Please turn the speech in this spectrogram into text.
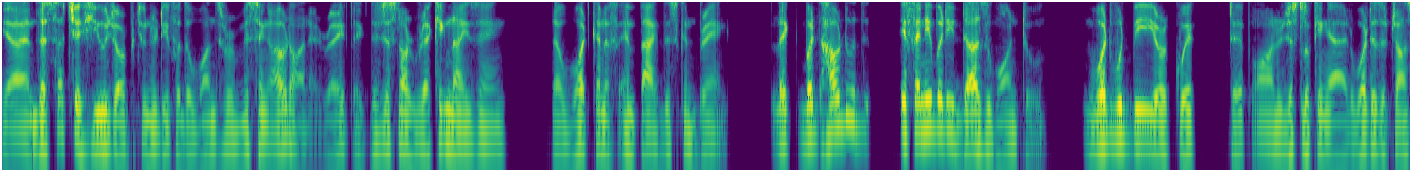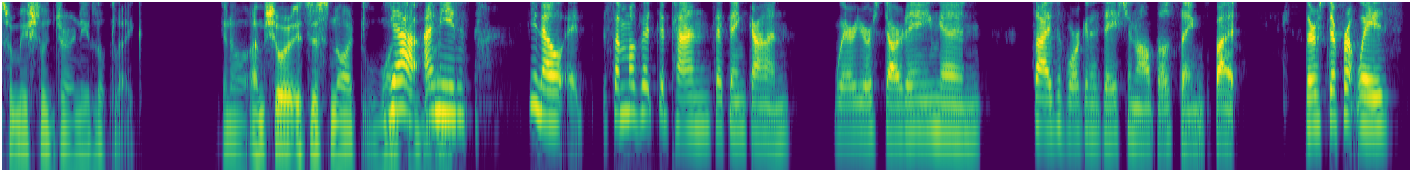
Yeah. And there's such a huge opportunity for the ones who are missing out on it, right? Like they're just not recognizing that what kind of impact this can bring. Like, but how do, th- if anybody does want to, what would be your quick tip on just looking at what does a transformational journey look like? You know, I'm sure it's just not one. Yeah. I mean, you know, it, some of it depends, I think, on where you're starting and size of organization, all those things. But there's different ways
